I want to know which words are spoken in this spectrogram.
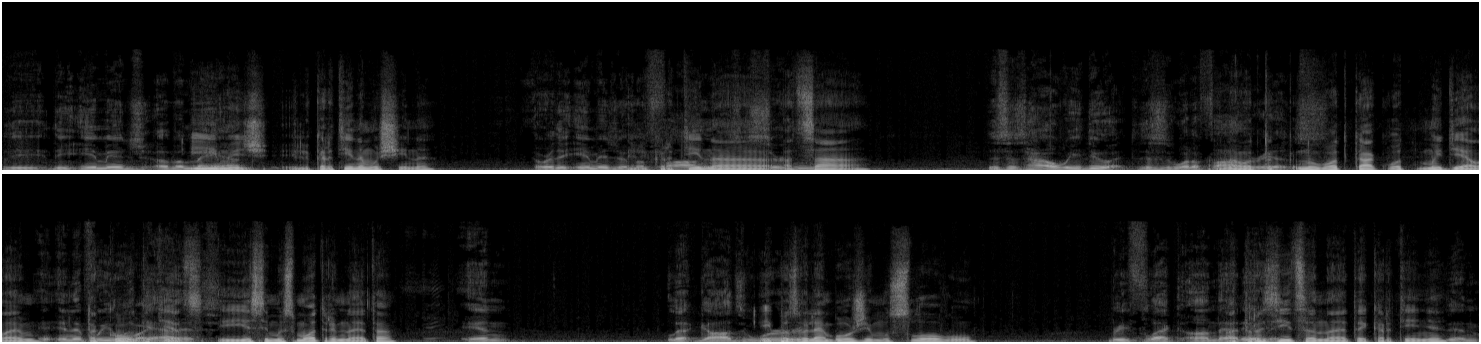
the the image of a man имидж или картина мужчины или картина отца, This is how we do it. This is what a father вот is. ну вот как вот мы делаем, at отец. it- И если мы смотрим на это и позволяем Божьему Слову отразиться на этой картине,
